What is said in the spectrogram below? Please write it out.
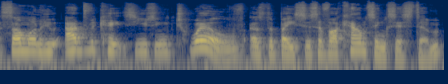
someone who advocates using twelve as the basis of our counting system.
